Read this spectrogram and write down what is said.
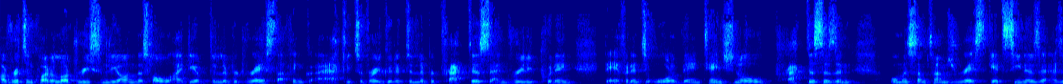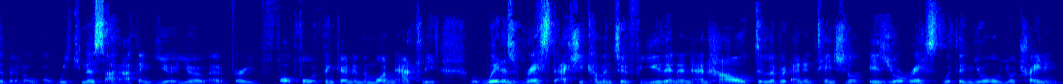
I've written quite a lot recently on this whole idea of deliberate rest. I think athletes are very good at deliberate practice and really putting the effort into all of their intentional practices. And almost sometimes rest gets seen as a, as a bit of a, a weakness. I, I, think you're, you're a very forward thinker and in the modern athlete. Where does rest actually come into it for you then? And, and how deliberate and intentional is your rest within your, your training?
